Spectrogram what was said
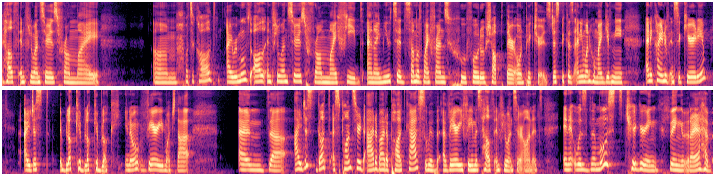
health influencers from my um, what's it called? I removed all influencers from my feed and I muted some of my friends who photoshopped their own pictures just because anyone who might give me any kind of insecurity, I just block, block, block, you know, very much that. And uh, I just got a sponsored ad about a podcast with a very famous health influencer on it. And it was the most triggering thing that I have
